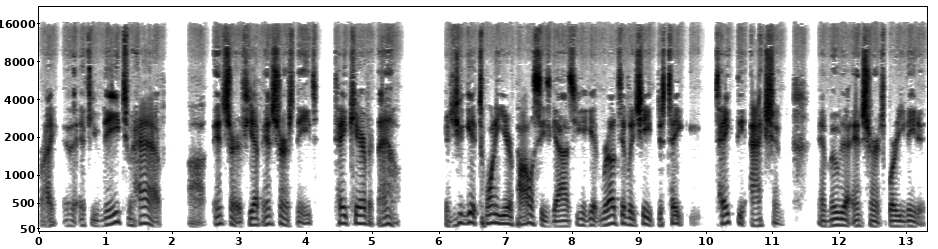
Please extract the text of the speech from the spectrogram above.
right? If you need to have uh, insurance, if you have insurance needs, take care of it now. Because you can get 20 year policies, guys. You can get relatively cheap. Just take, take the action and move that insurance where you need it.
